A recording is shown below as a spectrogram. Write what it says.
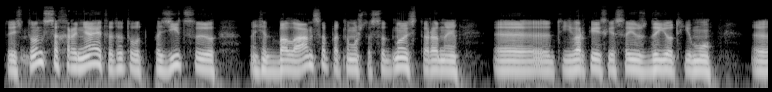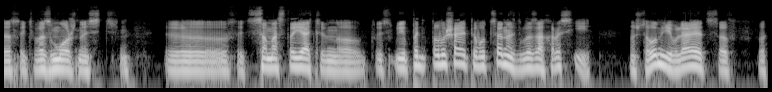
То есть он сохраняет вот эту вот позицию значит, баланса, потому что, с одной стороны, э, Европейский Союз дает ему э, возможность сказать, самостоятельно, то есть повышает его ценность в глазах России потому что он является в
